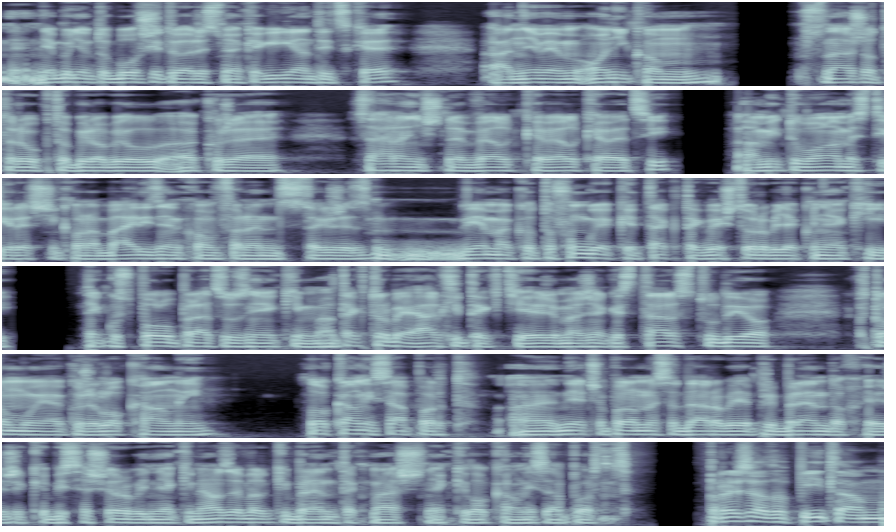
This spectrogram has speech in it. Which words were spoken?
nebudem tu bullshitovať, že sú nejaké gigantické a neviem o nikom z nášho trhu, kto by robil akože zahraničné veľké, veľké veci a my tu voláme z tých rečníkov na By Design Conference, takže viem, ako to funguje, keď tak, tak vieš to robiť ako nejaký, nejakú spoluprácu s niekým. A tak to robia aj architekti, že máš nejaké star studio, k tomu je akože lokálny, lokálny support. A niečo podobné sa dá robiť aj pri brandoch, je, že keby sa šiel robiť nejaký naozaj veľký brand, tak máš nejaký lokálny support. Prečo sa to pýtam,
